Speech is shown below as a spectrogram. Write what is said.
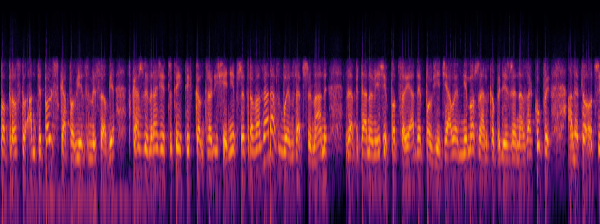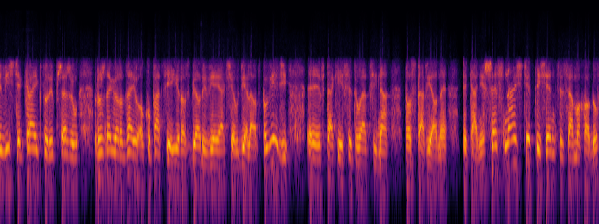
po prostu antypolska powiedzmy sobie. W każdym razie tutaj tych kontroli się nie przeprowadza. Raz byłem zatrzymany, zapytano mnie się po co jadę, powiedziałem, nie można tylko powiedzieć, że na zakupy, ale to oczywiście kraj, który przeżył różnego rodzaju okupacje i rozbiory wie jak się udziela odpowiedzi y, w takiej sytuacji na postawione pytanie. 16 tysięcy samochodów.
